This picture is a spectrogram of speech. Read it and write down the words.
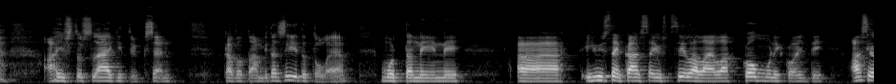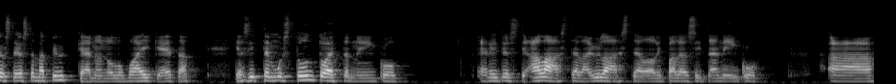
ahistuslääkityksen. Katsotaan, mitä siitä tulee. Mutta niin, niin ää, ihmisten kanssa just sillä lailla kommunikointi asioista, joista mä tykkään, on ollut vaikeaa. Ja sitten musta tuntuu, että niin kuin, erityisesti ala-asteella ja yläasteella oli paljon sitä niin kuin, ää,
